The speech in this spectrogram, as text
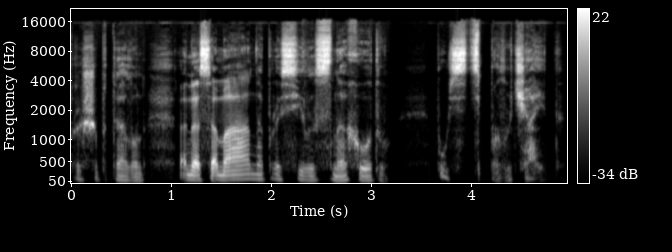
прошептал он. Она сама напросилась на охоту. Пусть получает.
